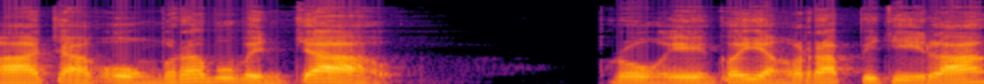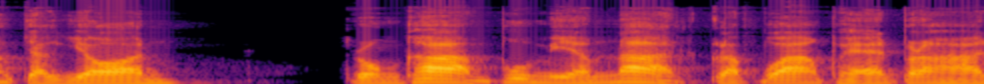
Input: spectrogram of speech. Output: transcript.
มาจากองค์พระผู้เป็นเจ้า พระองค์เองก็ยังรับพิธีล้างจากยอน ตรงข้ามผู้มีอำนาจกลับวางแผนประหาร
